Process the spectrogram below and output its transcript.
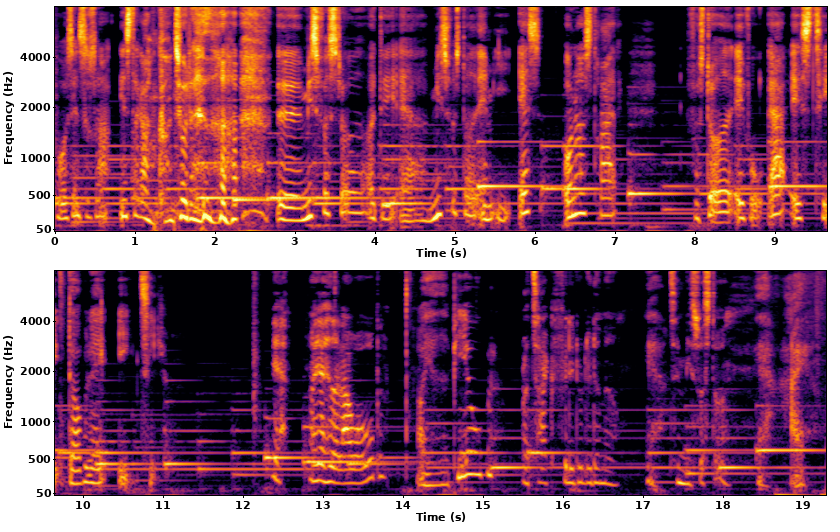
på vores Instagram-konto, der hedder øh, Misforstået, og det er misforstået, M-I-S, understreg, forstået, F-O-R-S-T-A-E-T. Ja. Og jeg hedder Laura Opel. Og jeg hedder Pia Opel. Og tak, fordi du lyttede med ja. til Misforstået. Ja, hej.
